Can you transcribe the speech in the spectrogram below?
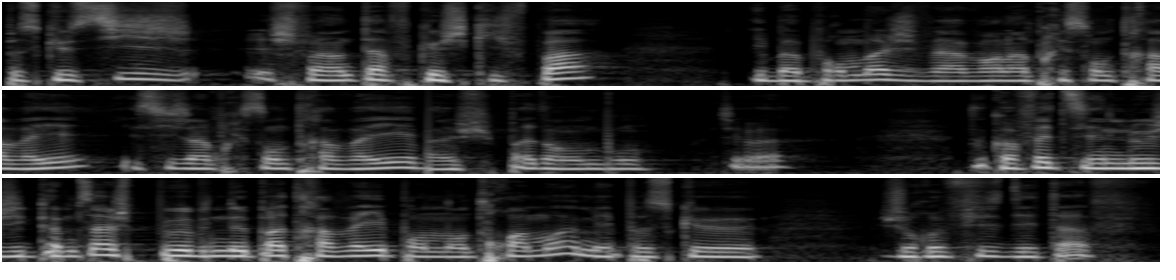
Parce que si je, je fais un taf que je kiffe pas, et bah pour moi, je vais avoir l'impression de travailler. Et si j'ai l'impression de travailler, bah je suis pas dans le bon. Tu vois Donc en fait, c'est une logique comme ça. Je peux ne pas travailler pendant trois mois, mais parce que je refuse des tafs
